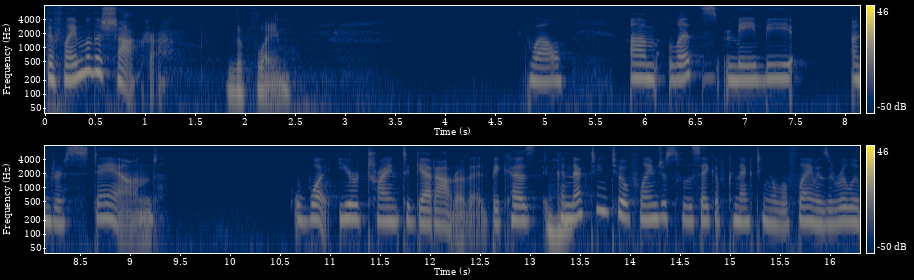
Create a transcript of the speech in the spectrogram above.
The flame of the chakra. The flame. Well, um, let's maybe understand what you're trying to get out of it because mm-hmm. connecting to a flame just for the sake of connecting of a flame is a really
